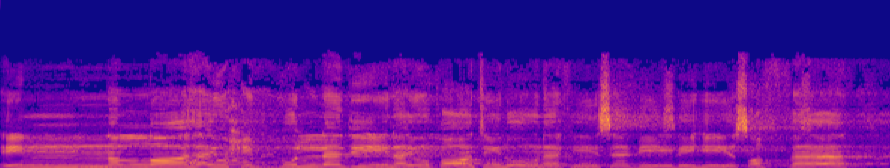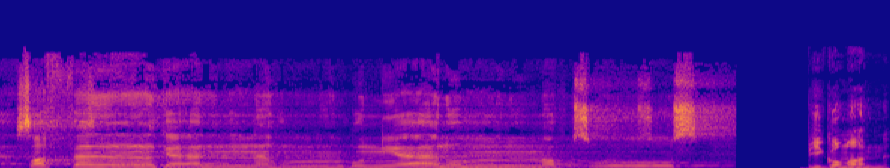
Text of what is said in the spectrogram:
إن الله يحب الذين يقاتلون في سبيله صفا صفا كأنهم بنيان مرصوص بیگمان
